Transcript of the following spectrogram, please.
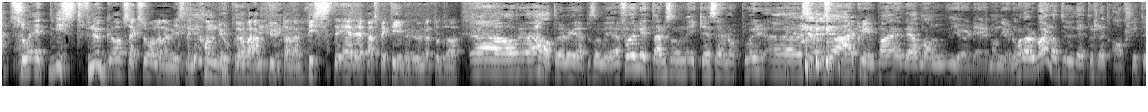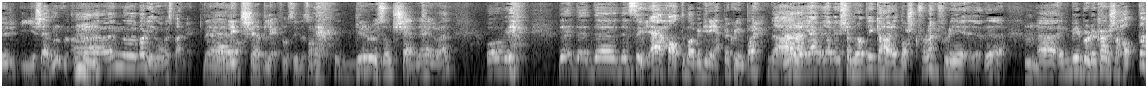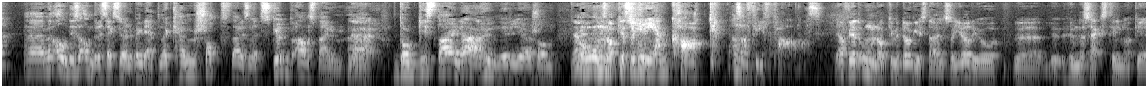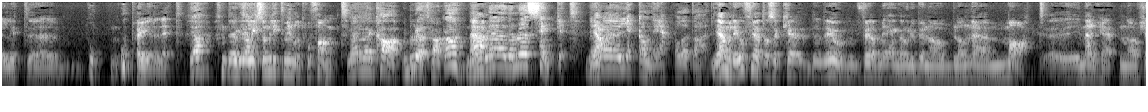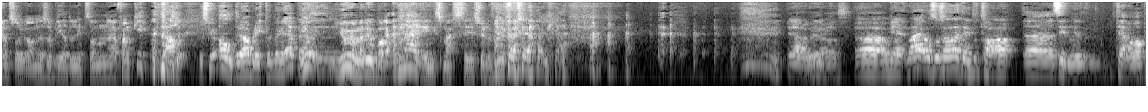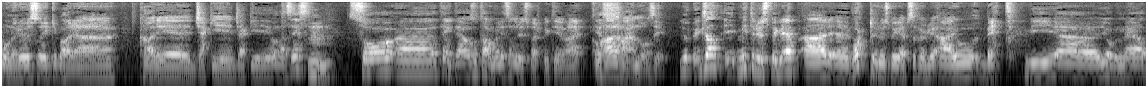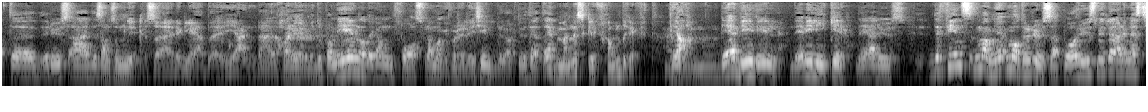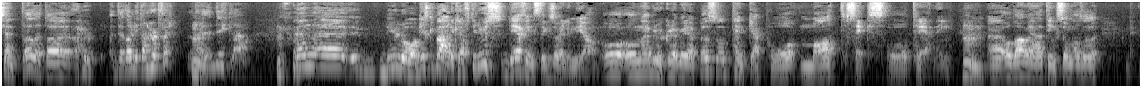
Så et visst fnugg av seksualundervisning kan du jo prøve å hente ut av det, hvis det er det perspektivet du er nødt til å dra. Ja, jeg hater det begrepet så mye. For lytteren som ikke ser nok por, eh, så, så er cream pie det at man gjør det man gjør når man lager barn. At du rett og slett avslutter i skjeden eh, en vagina med spermie. Det er litt kjedelig, for å si det sånn. grusomt kjedelig hele veien. Og vi det, det, det, jeg hater bare begrepet cream pie. Det er, jeg, jeg skjønner at vi ikke har et norsk for det, fordi mm. uh, Vi burde kanskje hatt det. Uh, men alle disse andre seksuelle begrepene cum shot, det er liksom et skudd av sperm. Uh, doggy style, ja, hunder gjør sånn. Ja, Men- men noe så- Kremkake! Altså, fy faen. Ja, for om noe med doggystyle, så gjør det jo uh, hundesex til noe litt uh, opp, Opphøyer det litt. Ja, Det blir liksom litt mindre profant. Men øh, kake, bløtkaka, den ble, den ble senket. Den Ja. ble jekka ned av dette her. Ja, men det er jo fordi at, altså, det er jo fordi at med en gang du begynner å blande mat i nærheten av kjønnsorganet, så blir det litt sånn funky. Ja, Det skulle aldri ha blitt et begrep. Jo, jo, men det er jo bare ernæringsmessig sunn fornuft. Jævlig bra, altså. Ja, ok, nei, og så hadde jeg tenkt å ta, uh, siden temaet var pornorus, og ikke bare Kari, Jackie, Jackie Onassis, Mm. så uh, tenkte jeg å ta med litt sånn rusperspektiv her. Og Yes. her har jeg noe å si. Du, ikke sant? Mitt rusbegrep er eh, Vårt rusbegrep selvfølgelig er jo bredt. Vi uh, jobber med at uh, rus er det samme som nytelse eller glede i hjernen. Det har å gjøre med dopamin, og det kan få oss fra mange forskjellige kilder og aktiviteter. Menneskelig framdrift. Ja, det vi vil, det vi liker, det er rus. Det fins mange måter å ruse seg på. Rusmidler er de mest kjente. Dette har, hørt, dette har lytteren hørt før. Dette er drittlei av. Men eh, biologisk bærekraftig rus, det fins det ikke så veldig mye av. Og, og når jeg bruker det begrepet, så tenker jeg på mat, sex og trening. Eh, og da mener jeg ting som altså,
